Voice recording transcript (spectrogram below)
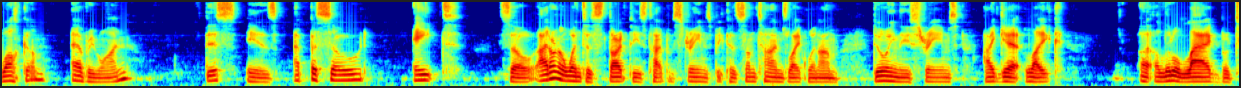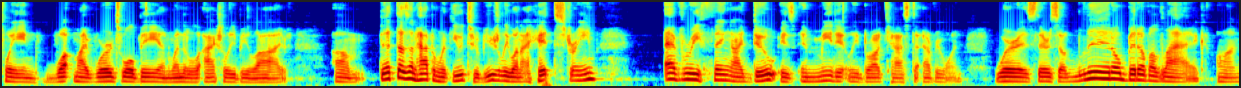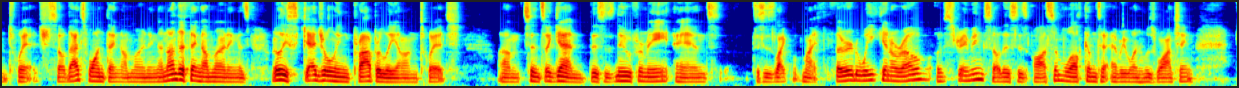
Welcome, everyone. This is episode eight. So I don't know when to start these type of streams because sometimes, like when I'm doing these streams, I get like a, a little lag between what my words will be and when it'll actually be live. Um, that doesn't happen with YouTube. Usually, when I hit stream, everything I do is immediately broadcast to everyone whereas there's a little bit of a lag on Twitch. So that's one thing I'm learning. Another thing I'm learning is really scheduling properly on Twitch. Um, since again, this is new for me and this is like my third week in a row of streaming. So this is awesome. Welcome to everyone who's watching.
